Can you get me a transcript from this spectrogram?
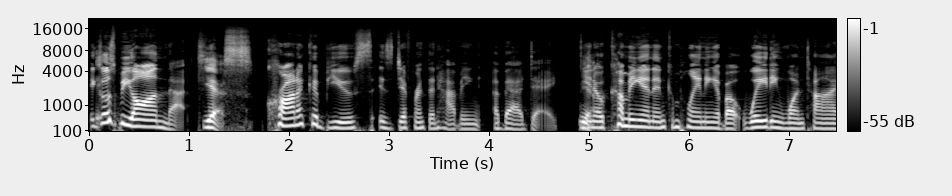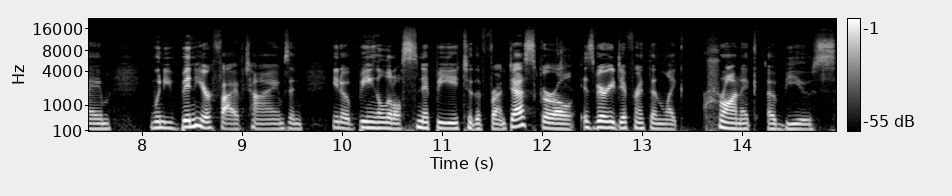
It goes beyond that. yes, Chronic abuse is different than having a bad day. Yeah. You know, coming in and complaining about waiting one time when you've been here five times and, you know, being a little snippy to the front desk girl is very different than like chronic abuse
